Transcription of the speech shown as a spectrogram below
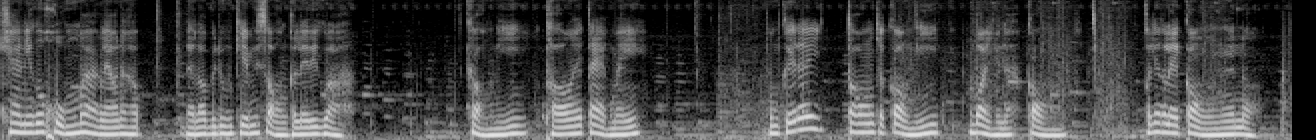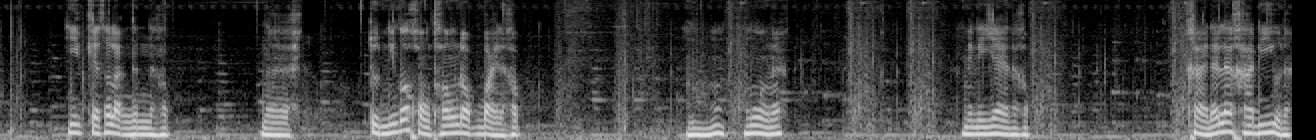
แค่นี้ก็คุ้มมากแล้วนะครับเดี๋ยวเราไปดูเกมที่สองกันเลยดีกว่า กล่องนี้ท้องให้แตกไหม ผมเคยได้ตองจากกล่องนี้บ่อยอยู่นะ กล่อง เขาเรียกอะไรกล่องเงินหรอฮีบแกะสลักเงินนะครับนะจุดนี้ก็ของทองดอกบ่อยนะครับอืมม่วงนะ ไม่ได้แย่นะครับ ขายได้ราคาดีอยู่นะ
